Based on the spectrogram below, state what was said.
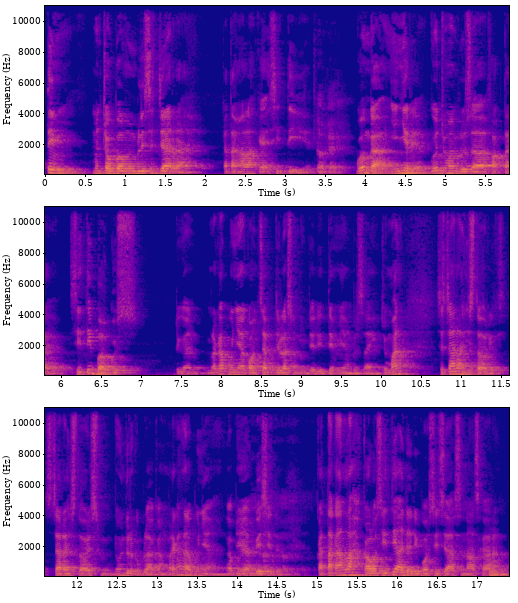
tim mencoba membeli sejarah, katakanlah kayak City, ya, oke gue nggak nyinyir ya, gue cuma berusaha fakta ya. City bagus dengan mereka punya konsep jelas untuk jadi tim yang bersaing. Cuman secara historis, secara historis mundur ke belakang, mereka nggak punya, nggak punya Iya. base itu. Katakanlah kalau City ada di posisi Arsenal sekarang,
